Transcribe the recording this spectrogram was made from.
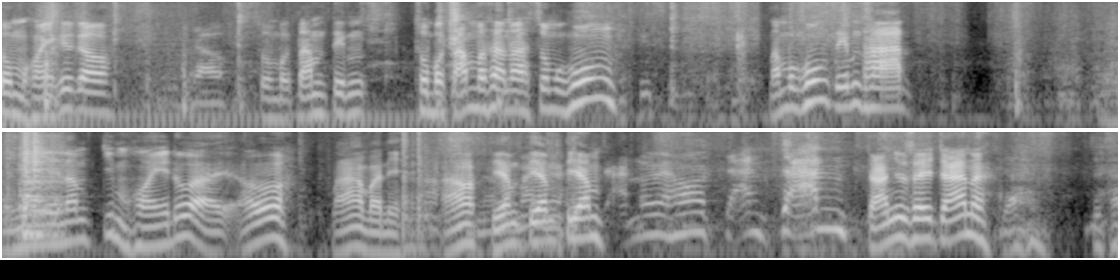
ต้มหอยคือเก่า เจ้าส้มบักตำเต็มส้มบักตำมาสั่นนะส้มบักหุ้งน้ำบักหุ้งเต็มถาดมีน้ำจิ้มหอยด้วย เอามาบัดนี้เอาเตรียมเตรียมเตรียมจานด้วยฮะจานจานจานอยู่ใส่จานน่ะจานจา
